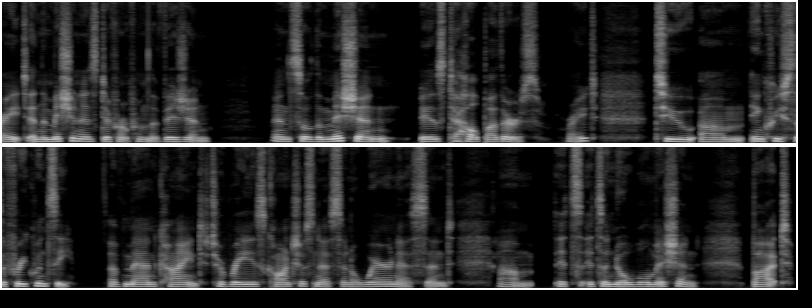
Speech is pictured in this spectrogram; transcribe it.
right? And the mission is different from the vision. And so the mission is to help others, right? To um, increase the frequency of mankind, to raise consciousness and awareness. And um, it's, it's a noble mission. But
